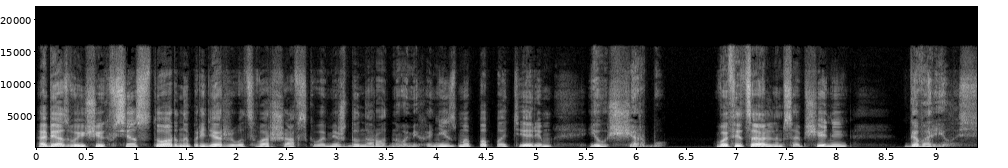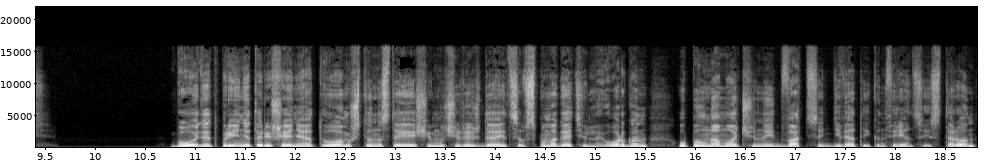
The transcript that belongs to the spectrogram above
обязывающих все стороны придерживаться Варшавского международного механизма по потерям и ущербу. В официальном сообщении говорилось. Будет принято решение о том, что настоящим учреждается вспомогательный орган, уполномоченный 29-й конференцией сторон,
